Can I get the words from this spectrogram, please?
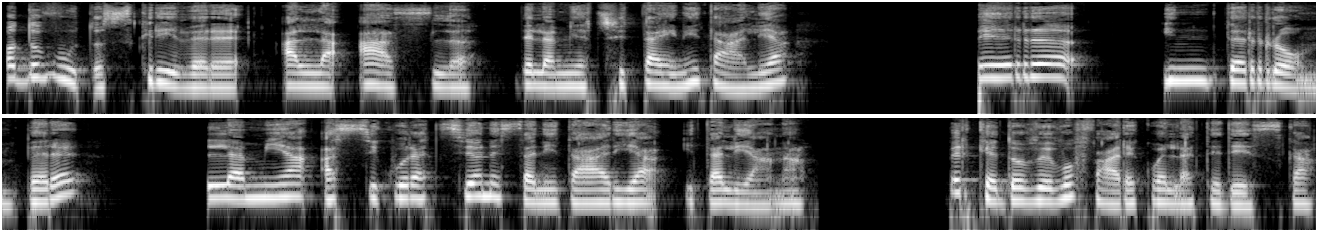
ho dovuto scrivere alla ASL della mia città in Italia per interrompere la mia assicurazione sanitaria italiana perché dovevo fare quella tedesca.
